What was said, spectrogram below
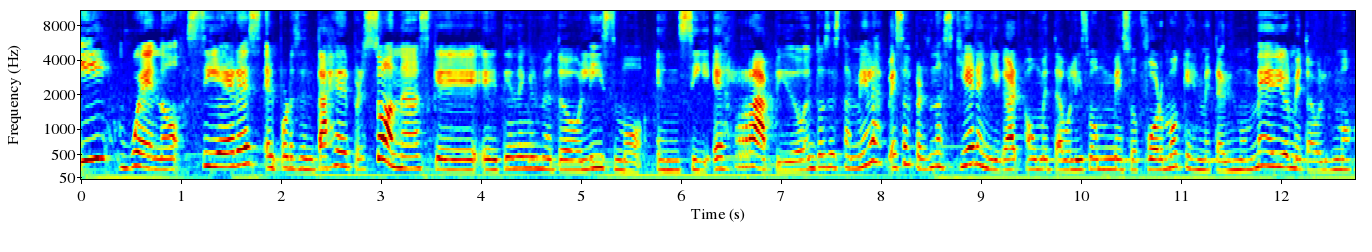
Y bueno, si eres el porcentaje de personas que eh, tienen el metabolismo en sí es rápido, entonces también esas personas quieren llegar a un metabolismo mesoformo, que es el metabolismo medio, el metabolismo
